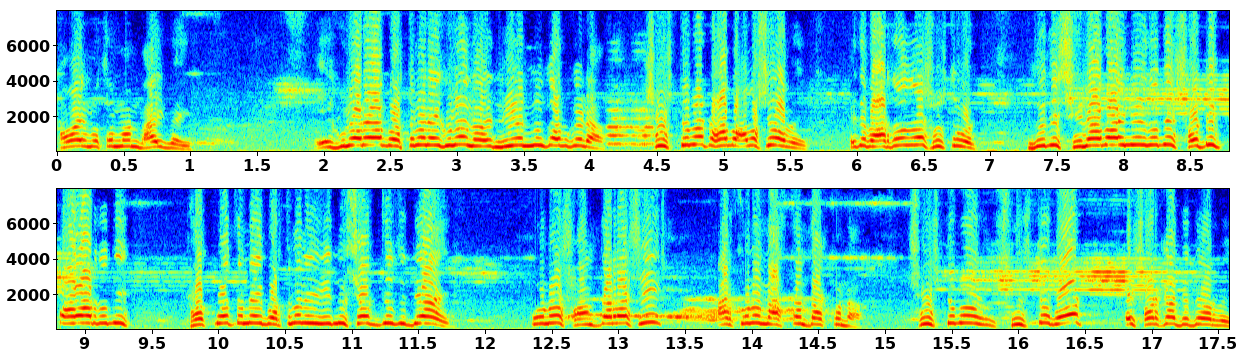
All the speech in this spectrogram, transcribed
সবাই মুসলমান ভাই ভাই। এগুলোর বর্তমানে এগুলো নয়, নিয়ন্ত্রণ করবে কেটা সুস্থ ভোট হবে অবশ্যই হবে। এতে ভারত সুস্থ ভোট। যদি সেনাবাহিনীর যদি সঠিক পাওয়ার যদি ঠকমত নেই বর্তমানে হিন্দু সাহেব যদি দেয় কোনো সন্ত্রাসী আর কোনো মাস্তান থাকবে না। সুস্থ ভোট সুস্থ ভোট এই সরকার দিতে পারবে।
